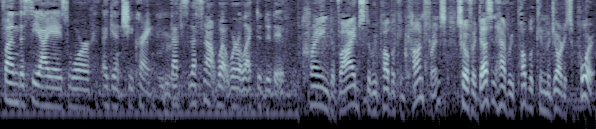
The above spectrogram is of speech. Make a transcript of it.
fund the CIA's war against Ukraine. Mm-hmm. That's that's not what we're elected to do. Ukraine divides the Republican conference, so if it doesn't have Republican majority support,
